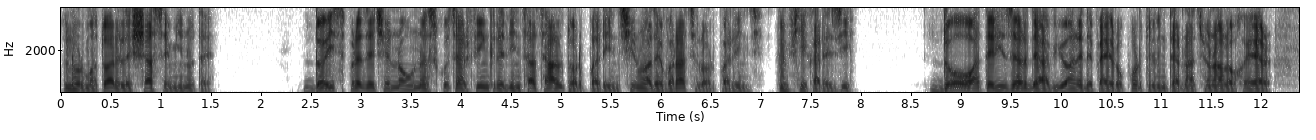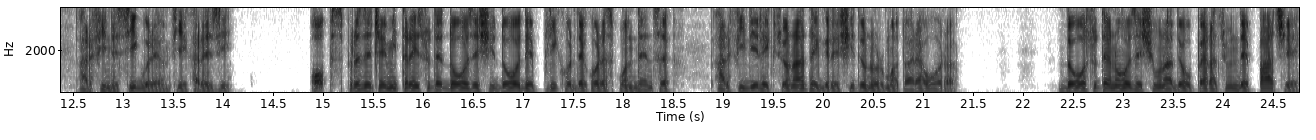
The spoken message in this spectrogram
în următoarele șase minute. 12 nou născuți ar fi încredințați altor părinți și nu adevăraților părinți, în fiecare zi. Două aterizări de avioane de pe aeroportul internațional O'Hare ar fi nesigure în fiecare zi. 18.322 de plicuri de corespondență ar fi direcționate greșit în următoarea oră. 291 de operațiuni de pace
